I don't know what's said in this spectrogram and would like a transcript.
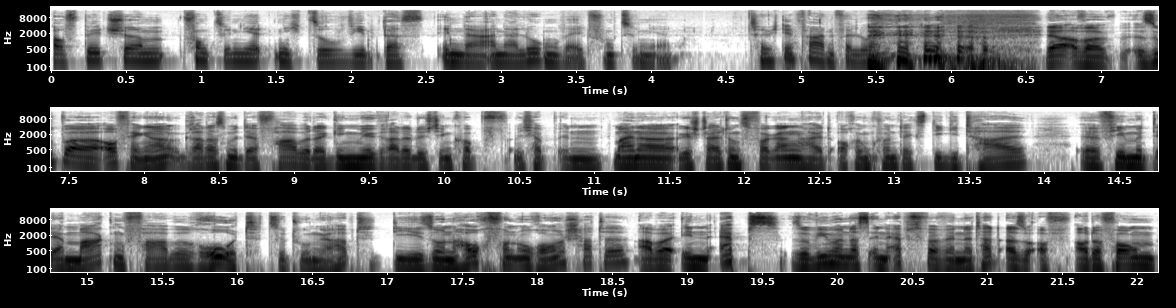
auf Bildschirm funktioniert nicht so, wie das in der analogen Welt funktioniert. Jetzt habe ich den Faden verloren. ja, aber super Aufhänger, gerade das mit der Farbe, da ging mir gerade durch den Kopf. Ich habe in meiner Gestaltungsvergangenheit auch im Kontext digital äh, viel mit der Markenfarbe Rot zu tun gehabt, die so einen Hauch von Orange hatte, aber in Apps, so wie man das in Apps verwendet hat, also auf Out of Home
